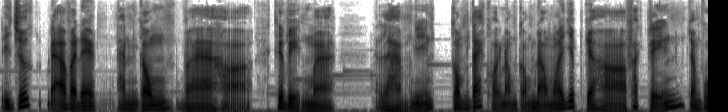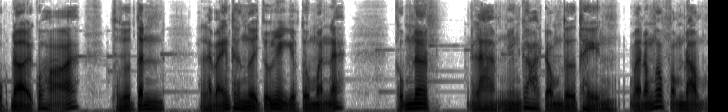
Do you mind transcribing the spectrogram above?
đi trước đã và đang thành công, và họ, cái việc mà làm những công tác hoạt động cộng đồng ấy giúp cho họ phát triển trong cuộc đời của họ thì tôi tin là bản thân người chủ doanh nghiệp tụi mình á, cũng nên làm những cái hoạt động từ thiện và đóng góp cộng đồng.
